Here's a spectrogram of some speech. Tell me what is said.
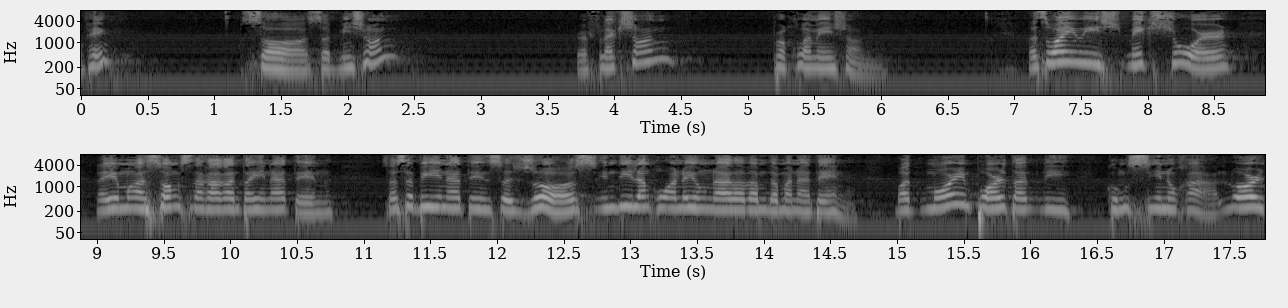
Okay? So, submission, reflection, proclamation. That's why we make sure na yung mga songs na kakantahin natin, sasabihin natin sa Diyos, hindi lang kung ano yung nararamdaman natin. But more importantly, kung sino ka. Lord,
